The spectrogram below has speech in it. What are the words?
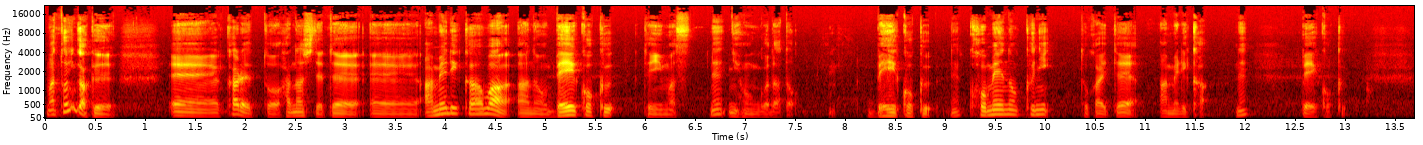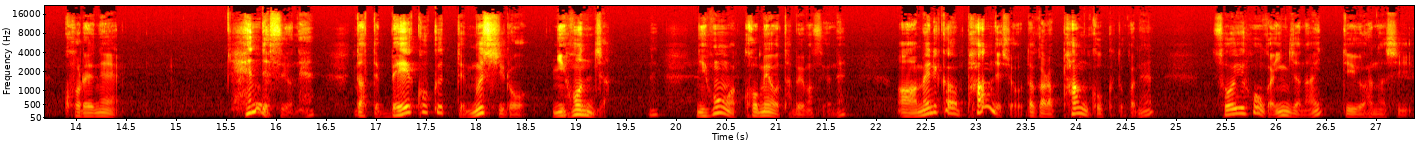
まあ、とにかく、えー、彼と話してて、えー、アメリカはあの米国って言いますね。日本語だと。米国、ね、米の国と書いてアメリカ、ね、米国。これね変ですよね。だって米国ってむしろ日本じゃん、ね、日本は米を食べますよね。あアメリカはパンでしょ？だからパン国とかね。そういう方がいいんじゃない？っていう話、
